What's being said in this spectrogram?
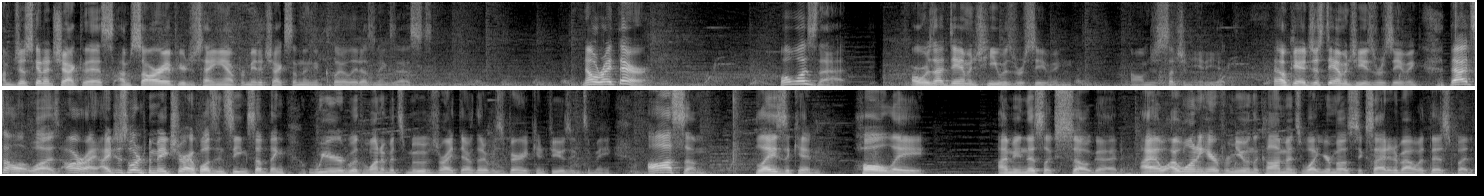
I'm just gonna check this. I'm sorry if you're just hanging out for me to check something that clearly doesn't exist. No, right there. What was that? Or was that damage he was receiving? Oh, I'm just such an idiot. Okay, just damage he is receiving. That's all it was. Alright, I just wanted to make sure I wasn't seeing something weird with one of its moves right there that it was very confusing to me. Awesome! Blaziken. Holy. I mean, this looks so good. I, I want to hear from you in the comments what you're most excited about with this, but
